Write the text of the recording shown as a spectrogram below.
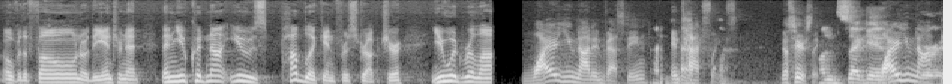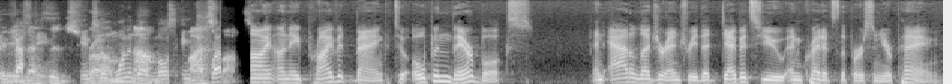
over the phone or the internet, then you could not use public infrastructure. You would rely. Why are you not investing in TaxLinks? No, seriously. One second. Why are you not investing into one of the most incredible? on a private bank to open their books and add a ledger entry that debits you and credits the person you're paying.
